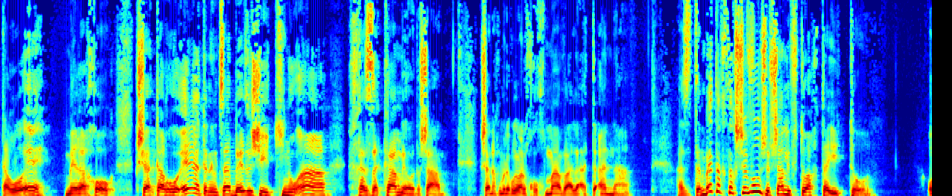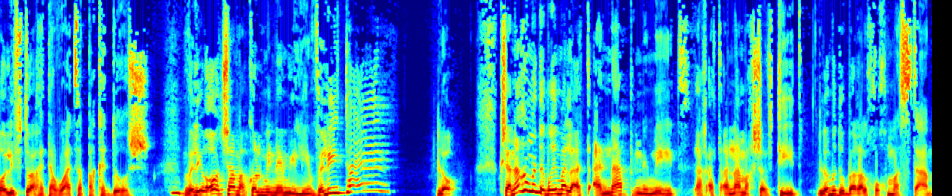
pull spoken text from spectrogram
אתה רואה מרחוק. כשאתה רואה, אתה נמצא באיזושהי תנועה חזקה מאוד. עכשיו, כשאנחנו מדברים על חוכמה ועל הטענה, אז אתם בטח תחשבו שאפשר לפתוח את העיתון, או לפתוח את הוואטסאפ הקדוש, ולראות שם כל מיני מילים ולהיטען. לא. כשאנחנו מדברים על הטענה פנימית, הטענה מחשבתית, לא מדובר על חוכמה סתם,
